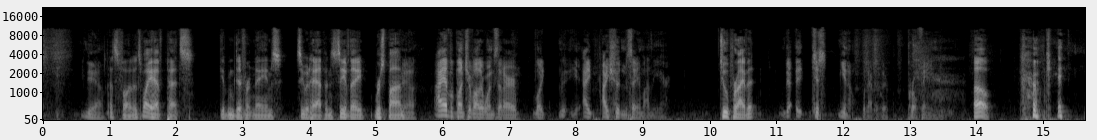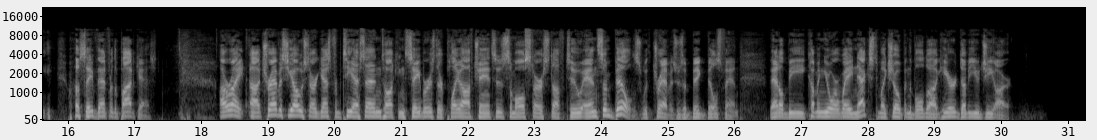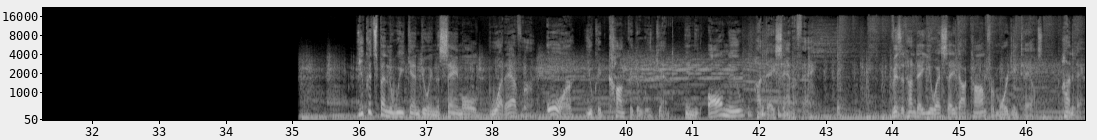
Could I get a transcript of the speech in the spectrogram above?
Yeah. that's fun. That's why you have pets. Give them different names. See what happens. See if they respond. Yeah. I have a bunch of other ones that are like I, I shouldn't say them on the air. Too private. Uh, Just you know whatever they're profane. Oh, okay. well, save that for the podcast. All right. Uh, Travis Yost, our guest from TSN, talking Sabres, their playoff chances, some all star stuff too, and some Bills with Travis, who's a big Bills fan. That'll be coming your way next. Mike Schopp and the Bulldog here, WGR. You could spend the weekend doing the same old whatever, or you could conquer the weekend in the all-new Hyundai Santa Fe. Visit HyundaiUSA.com for more details. Hyundai,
